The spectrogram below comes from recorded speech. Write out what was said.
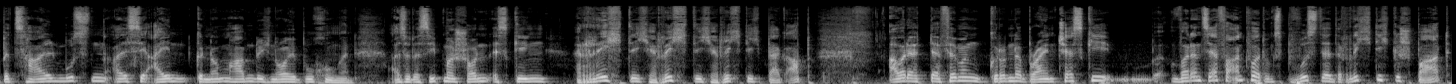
bezahlen mussten, als sie eingenommen haben durch neue Buchungen. Also da sieht man schon, es ging richtig, richtig, richtig bergab. Aber der, der Firmengründer Brian Chesky war dann sehr verantwortungsbewusst. Er hat richtig gespart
